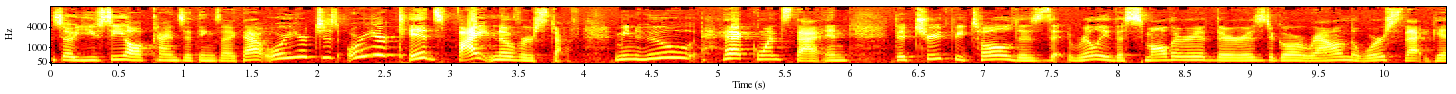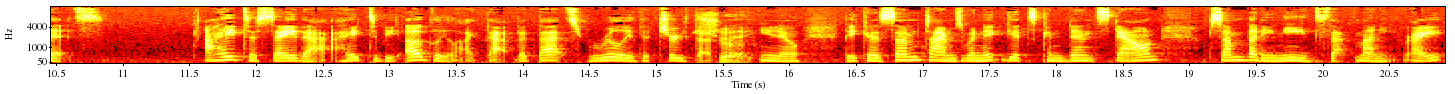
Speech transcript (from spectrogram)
So you see all kinds of things like that, or you're just, or your kids fighting over stuff. I mean, who heck wants that? And the truth be told is that really the smaller there is to go around, the worse that gets. I hate to say that. I hate to be ugly like that, but that's really the truth of Sure. it, you know, because sometimes when it gets condensed down, somebody needs that money, right?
